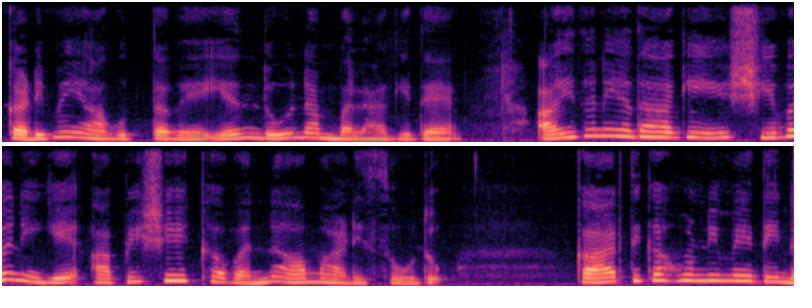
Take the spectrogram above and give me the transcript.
ಕಡಿಮೆಯಾಗುತ್ತವೆ ಎಂದು ನಂಬಲಾಗಿದೆ. ಐದನೆಯದಾಗಿ ಶಿವನಿಗೆ ಅಭಿಷೇಕವನ್ನು ಮಾಡಿಸುವುದು. ಕಾರ್ತಿಕ ಹುಣ್ಣಿಮೆ ದಿನ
